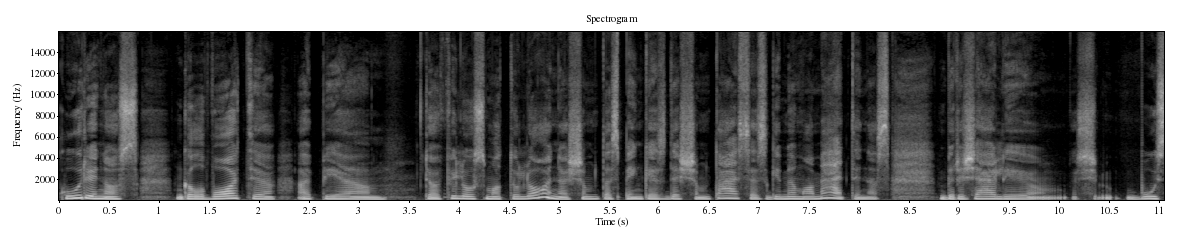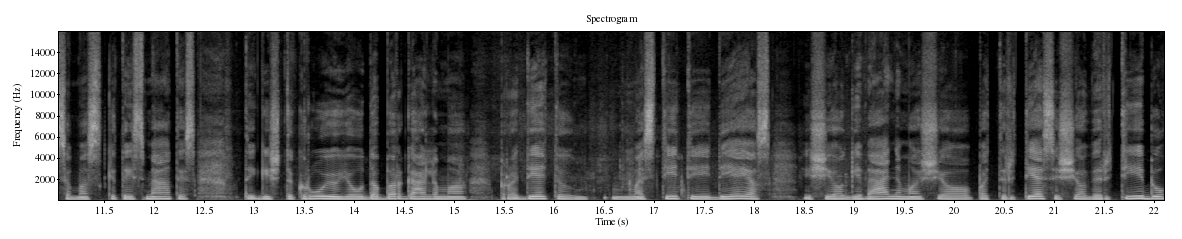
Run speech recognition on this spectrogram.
kūrinius, galvoti apie Teofiliaus Matulionio 150-asias gimimo metinės, birželį būsimas kitais metais. Taigi iš tikrųjų jau dabar galima pradėti mąstyti idėjas iš jo gyvenimo, iš jo patirties, iš jo vertybių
